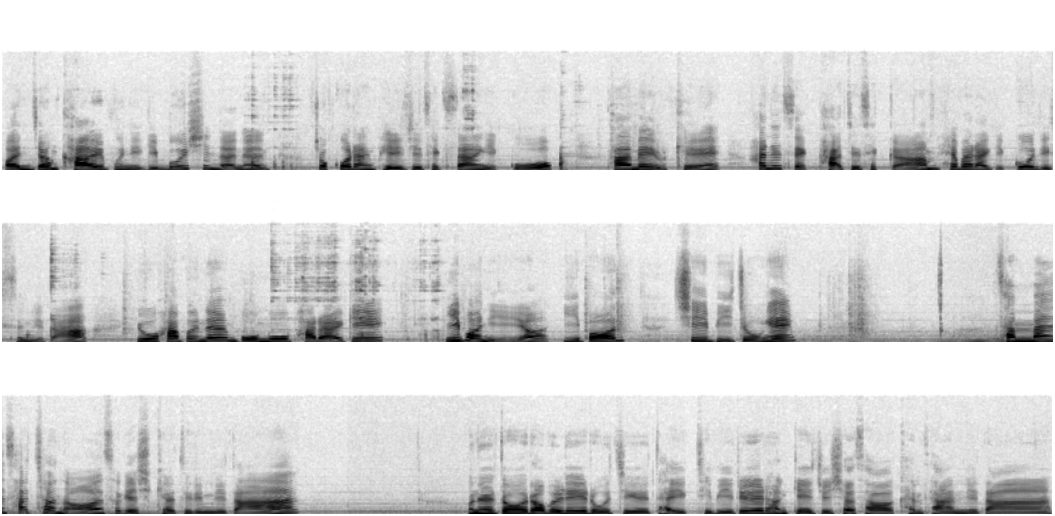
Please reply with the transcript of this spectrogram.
완전 가을 분위기 물씬 나는 초코랑 베이지 색상 있고 다음에 이렇게 하늘색 바지 색감 해바라기 꽃 있습니다. 이 화분은 모모 바라기 2번이에요. 2번 12종에 34,000원 소개시켜 드립니다. 오늘도 러블리 로즈 다육TV를 함께 해주셔서 감사합니다.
